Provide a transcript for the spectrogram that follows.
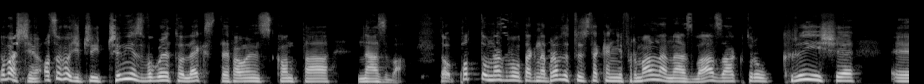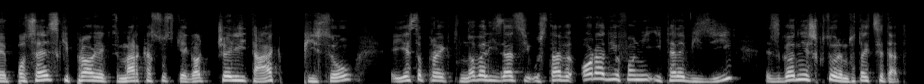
No właśnie, o co chodzi? Czyli czym jest w ogóle to Lex TVN, skąd ta nazwa? To pod tą nazwą tak naprawdę to jest taka nieformalna nazwa, za którą kryje się e, poselski projekt Marka Suskiego, czyli tak, PiSu. Jest to projekt nowelizacji ustawy o radiofonii i telewizji, zgodnie z którym, tutaj cytat,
